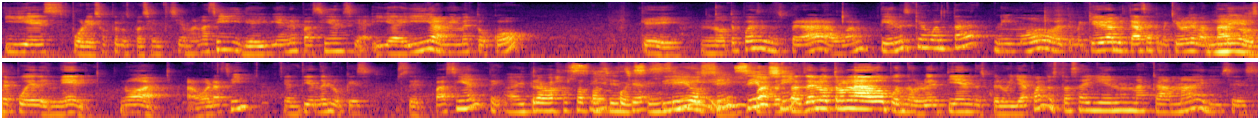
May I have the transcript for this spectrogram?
y es por eso que los pacientes se llaman así, y de ahí viene paciencia. Y ahí a mí me tocó que no te puedes desesperar, aguan, tienes que aguantar, ni modo, el que me quiero ir a mi casa, que me quiero levantar, Nel. no se puede, en él, no hay. Ahora sí, ya entiendes lo que es ser paciente. Ahí trabajas la Sí, paciencia. pues sí. sí o sí. o cuando sí. estás del otro lado, pues no lo entiendes, pero ya cuando estás ahí en una cama y dices,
